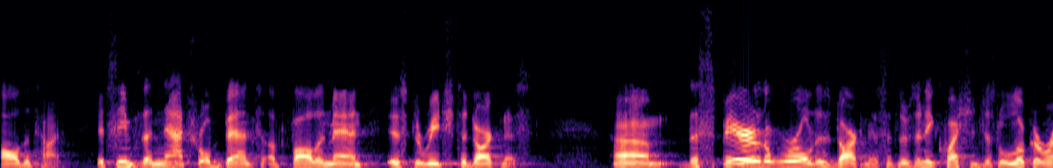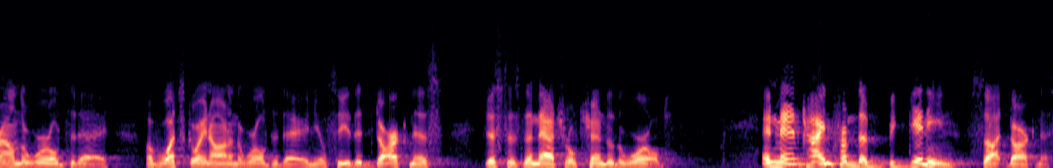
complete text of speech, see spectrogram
all the time. It seems the natural bent of fallen man is to reach to darkness. Um, the spirit of the world is darkness. If there's any question, just look around the world today of what's going on in the world today, and you'll see that darkness just is the natural trend of the world. And mankind from the beginning sought darkness.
